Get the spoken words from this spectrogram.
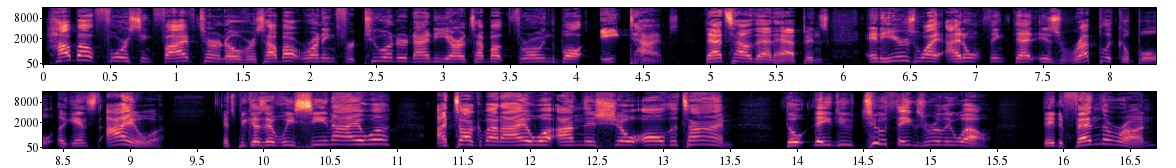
How about forcing five turnovers? How about running for 290 yards? How about throwing the ball eight times? That's how that happens. And here's why I don't think that is replicable against Iowa. It's because have we seen Iowa? I talk about Iowa on this show all the time. Though they do two things really well. They defend the run,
